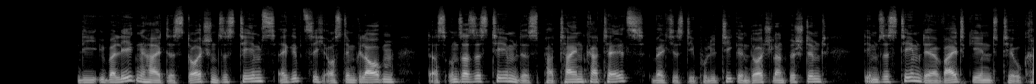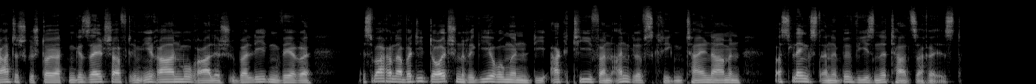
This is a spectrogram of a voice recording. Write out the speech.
Die Überlegenheit des deutschen Systems ergibt sich aus dem Glauben, dass unser System des Parteienkartells, welches die Politik in Deutschland bestimmt, dem System der weitgehend theokratisch gesteuerten Gesellschaft im Iran moralisch überlegen wäre, es waren aber die deutschen Regierungen, die aktiv an Angriffskriegen teilnahmen, was längst eine bewiesene Tatsache ist.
